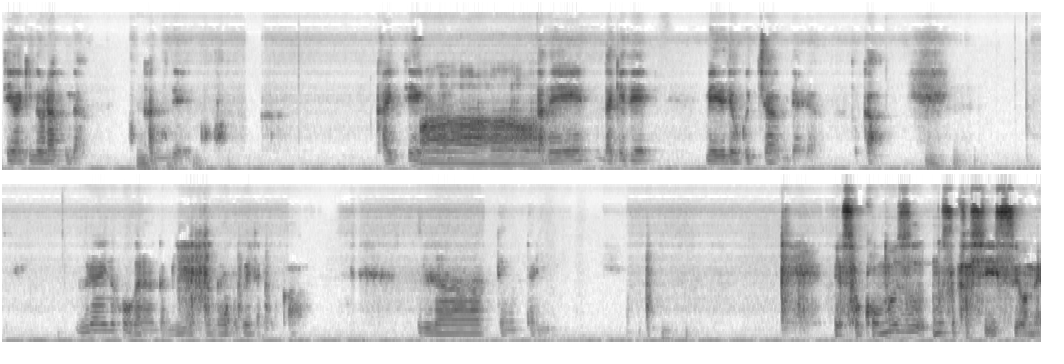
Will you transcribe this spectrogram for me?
手書きのラフなうん感じで書いて、ああ。金だけでメールで送っちゃうみたいなとか、ぐらいの方がなんかみんな考えてくれたりとか、するなーって思ったり。いや、そこむず、難しいっすよね、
